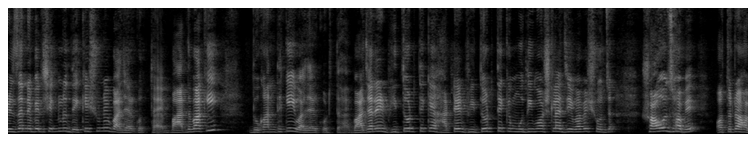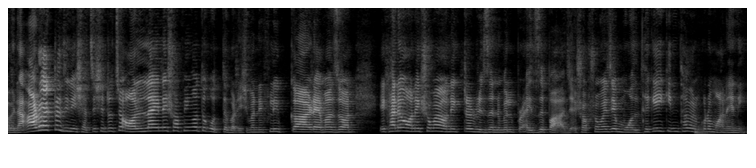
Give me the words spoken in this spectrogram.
রিজনেবল সেগুলো দেখে শুনে বাজার করতে হয়। বাদ বাকি দোকান থেকেই বাজার করতে হয়। বাজারের ভিতর থেকে, হাটের ভিতর থেকে মুদি মশলা যেভাবে সোজা, সহজ হবে অতটা হবে না। আরও একটা জিনিস আছে, সেটা হচ্ছে অনলাইনে শপিংও তো করতে পারিস। মানে ফ্লিপকার্ট অ্যামাজন এখানেও অনেক সময় অনেকটা রিজনেবল প্রাইসে পাওয়া যায়। সবসময় যে মল থেকেই কিনতে হবে কোনো মানে নেই।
